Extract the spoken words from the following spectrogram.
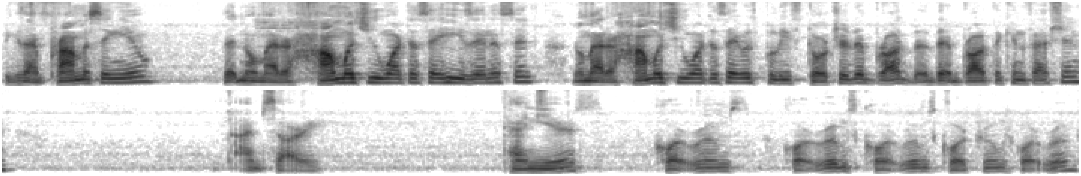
Because I'm promising you, that no matter how much you want to say he's innocent, no matter how much you want to say it was police torture that brought that brought the confession, I'm sorry. 10 years, courtrooms, courtrooms, courtrooms, courtrooms, courtrooms.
